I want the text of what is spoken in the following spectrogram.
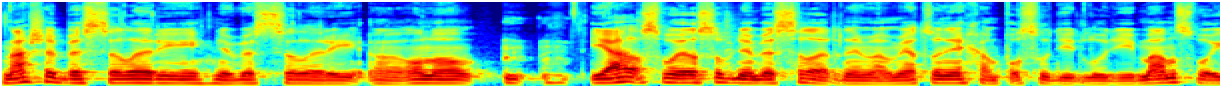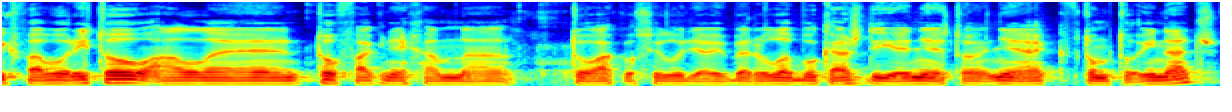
naše bestsellery, nebestsellery, uh, ono, ja svoj osobne bestseller nemám, ja to nechám posúdiť ľudí. Mám svojich favoritov, ale to fakt nechám na to, ako si ľudia vyberú, lebo každý je nie to nejak v tomto inač.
